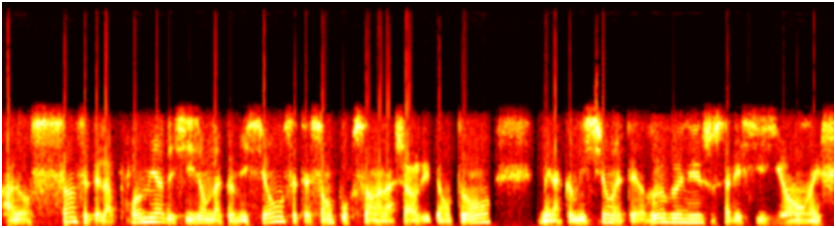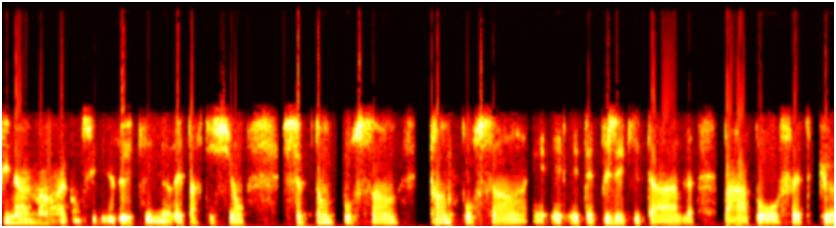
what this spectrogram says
Alors ça, c'était la première décision de la commission, c'était 100% à la charge du canton, mais la commission était revenue sur sa décision et finalement a considéré qu'une répartition 70%, 30% était plus équitable par rapport au fait que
